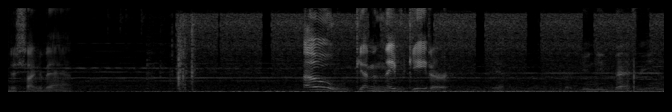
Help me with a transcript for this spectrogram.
just like that. Oh, get a navigator. Yep. But you need battery in.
